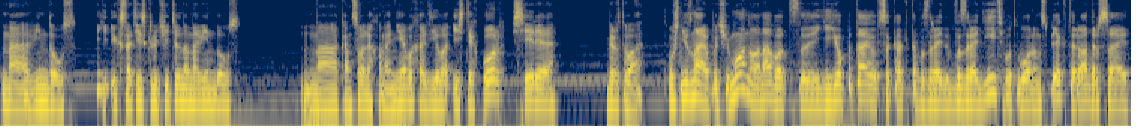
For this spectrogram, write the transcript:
на Windows. И, и, кстати, исключительно на Windows. На консолях она не выходила. И с тех пор серия мертва. Уж не знаю почему, но она вот, э, ее пытаются как-то возродить, вот Spector, Other Side.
